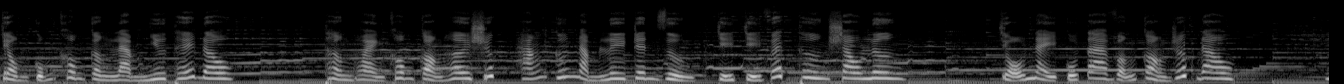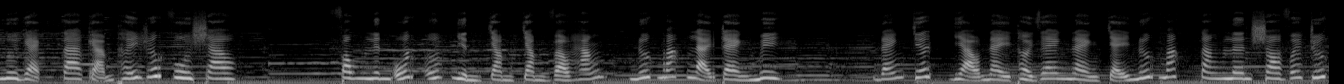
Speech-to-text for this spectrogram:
chồng cũng không cần làm như thế đâu Thần hoàng không còn hơi sức Hắn cứ nằm ly trên giường Chỉ chỉ vết thương sau lưng Chỗ này của ta vẫn còn rất đau Ngươi gạt ta cảm thấy rất vui sao Phong Linh ướt ướt nhìn chầm chầm vào hắn, nước mắt lại tràn mi. Đáng chết, dạo này thời gian nàng chảy nước mắt tăng lên so với trước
